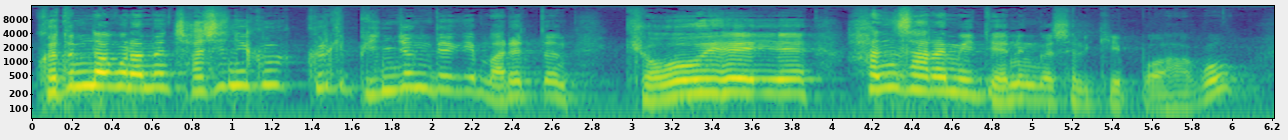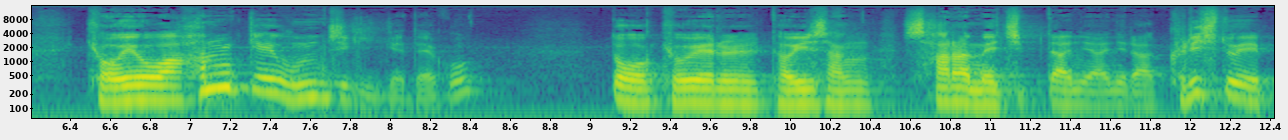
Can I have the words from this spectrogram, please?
거듭나고 나면 자신이 그 그렇게 빈정되게 말했던 교회의 한 사람이 되는 것을 기뻐하고 교회와 함께 움직이게 되고 또 교회를 더 이상 사람의 집단이 아니라 그리스도의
